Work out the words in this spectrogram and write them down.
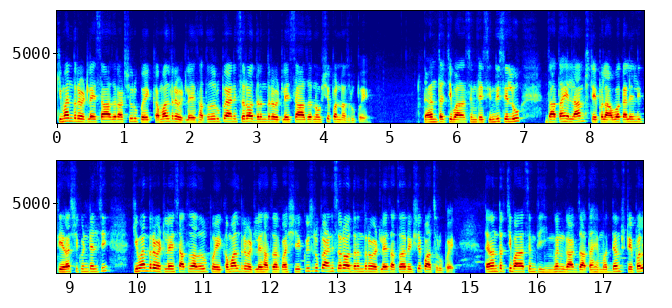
किमान दर भेटला आहे सहा हजार आठशे रुपये. कमाल दर भेटला आहे सात हजार रुपये आणि सर्वात दर भेटला आहे सहा हजार नऊशे पन्नास रुपये. त्यानंतरची बाजार समिती सिंधी सेलू. जात आहे लांब स्टेपल आवक आलेली तेराशे क्विंटलची. किमान दर भेटले सात हजार रुपये कमाल दर भेटले सात हजार पाचशे एकवीस रुपये आणि सर्व दर भेटले सात हजार एकशे पाच रुपये. त्यानंतरची बाजार समिती हिंगणघाट जात आहे मध्यम स्टेपल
